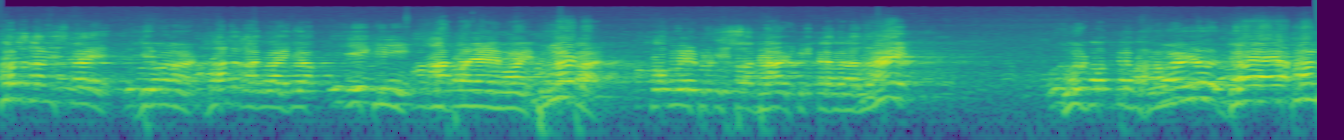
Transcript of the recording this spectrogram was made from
সততা নিষ্ঠাৰে জীৱনৰ বাটত আগুৱাই যাওক এইখিনি আহ্বানেৰে মই পুনৰবাৰ সকলোৰে প্ৰতি শ্ৰদ্ধা আৰু কৃতজ্ঞতা জনাই মোৰ বক্তব্য সামৰিলো জয় অসম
